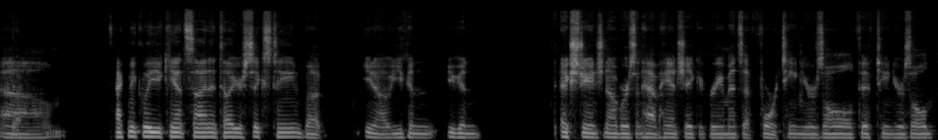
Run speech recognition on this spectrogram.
Um, yeah. Technically, you can't sign until you're 16, but you know you can you can exchange numbers and have handshake agreements at 14 years old, 15 years old.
